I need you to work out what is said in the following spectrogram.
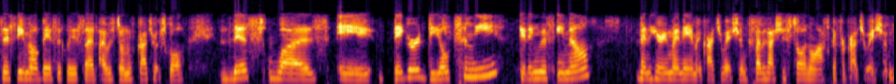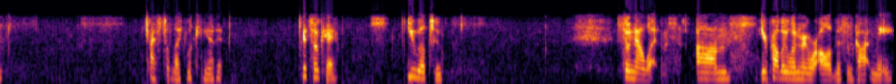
This email basically said I was done with graduate school. This was a bigger deal to me, getting this email, than hearing my name at graduation, because I was actually still in Alaska for graduation. I still like looking at it. It's okay. You will too. So now what? Um, you're probably wondering where all of this has gotten me.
